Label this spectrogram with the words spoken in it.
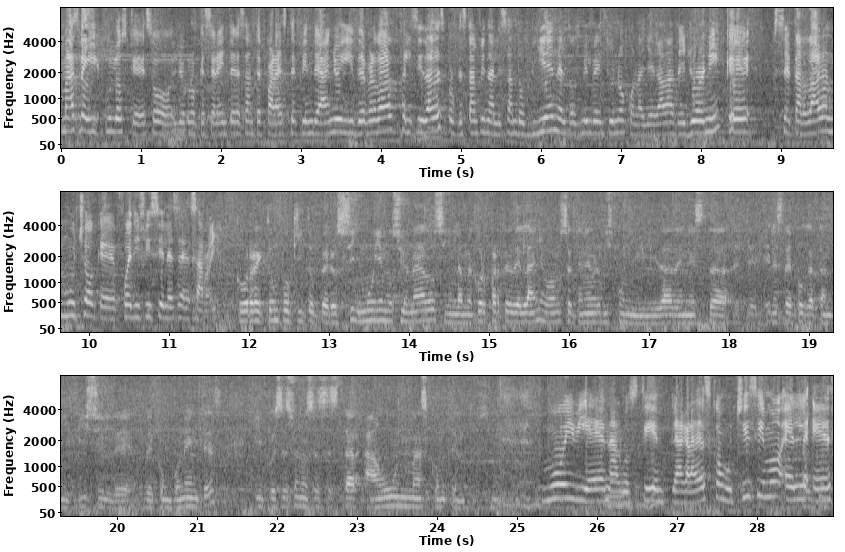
más vehículos, que eso yo creo que será interesante para este fin de año y de verdad felicidades porque están finalizando bien el 2021 con la llegada de Journey, que se tardaron mucho, que fue difícil ese desarrollo. Correcto, un poquito, pero sí, muy emocionados y en la mejor parte del año vamos a tener disponibilidad en esta, en esta época tan difícil de, de componentes y pues eso nos hace estar aún más contentos. Muy bien, Agustín, te agradezco muchísimo. Él es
